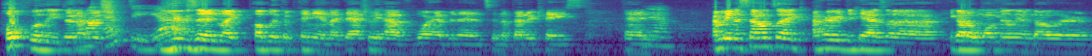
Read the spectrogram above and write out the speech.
Hopefully, they're not, Not just empty. Yeah. using like public opinion. Like they actually have more evidence and a better case. And Yeah. I mean, it sounds like I heard he has a he got a one million dollar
